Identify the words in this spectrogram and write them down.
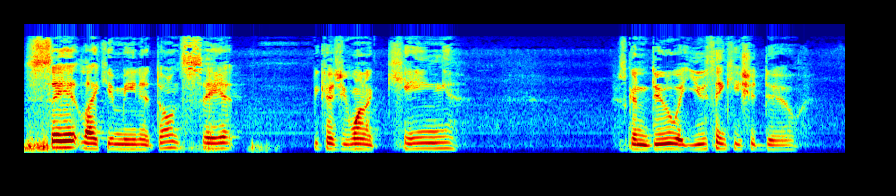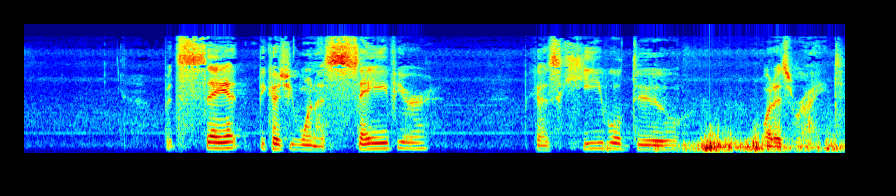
Say it like you mean it. Don't say it because you want a king who's going to do what you think he should do. But say it because you want a Savior, because he will do what is right.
